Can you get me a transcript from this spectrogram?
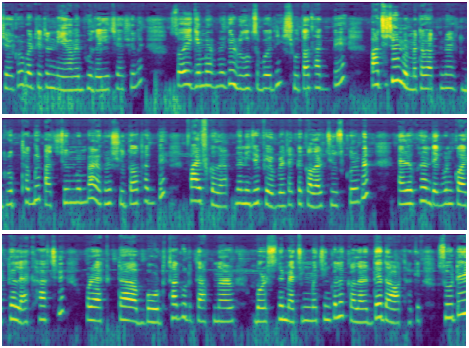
শেয়ার করব বাট এটার নেম আমি ভুলে গেছি আসলে। সো এই গেমে আপনাকে রুলস বলে দিই, সুতা থাকবে, পাঁচজন মেম্বার তবে আপনার একটা গ্রুপ থাকবে, পাঁচজন মেম্বার ওখানে সুতাও থাকবে ফাইভ কালার আপনার নিজের ফেভারিট একটা কালার চুজ করবেন অ্যান্ড ওখানে দেখবেন কয়েকটা লেখা আছে। ওরা একটা বোর্ড থাকে, ওটাতে আপনার বোর্ডের সাথে ম্যাচিং ম্যাচিং করে কালার দিয়ে দেওয়া থাকে। সো ওটাই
